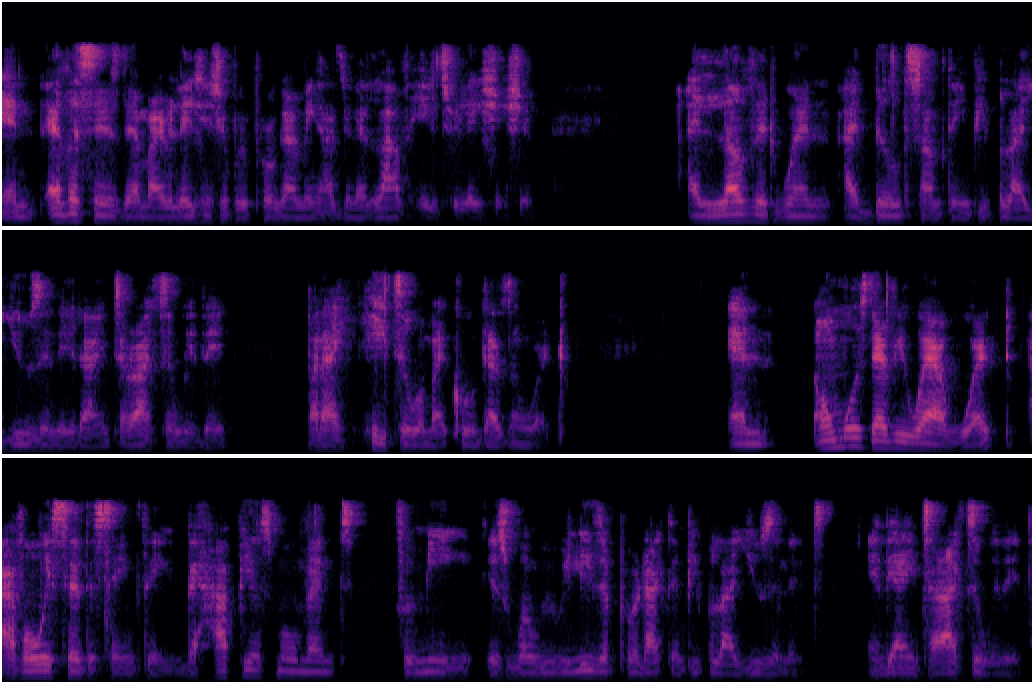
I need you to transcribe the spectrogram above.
And ever since then, my relationship with programming has been a love hate relationship. I love it when I build something, people are using it, are interacting with it, but I hate it when my code doesn't work. And almost everywhere I've worked, I've always said the same thing. The happiest moment for me is when we release a product and people are using it and they are interacting with it.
